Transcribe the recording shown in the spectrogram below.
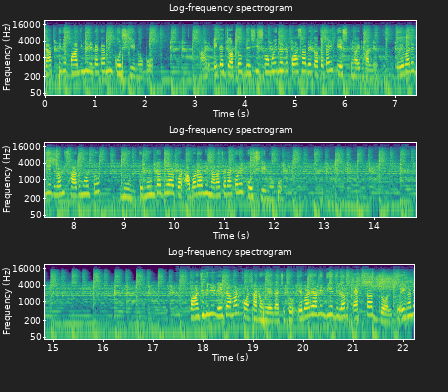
চার থেকে পাঁচ মিনিট এটাকে আমি কষিয়ে নেব। আর এটা যত বেশি সময় ধরে কষাবে, ততটাই টেস্ট হয় ভালো। তো এবারে দিয়ে দিলাম স্বাদ মতো নুন। তো নুনটা দেওয়ার পর আবারও আমি নাড়াচাড়া করে কষিয়ে নেব। পাঁচ মিনিট এটা আমার কষানো হয়ে গেছে। তো এবারে আমি দিয়ে দিলাম এক কাপ জল। তো এখানে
